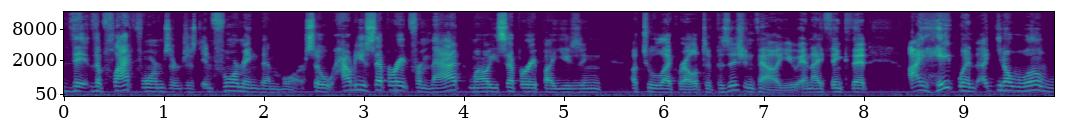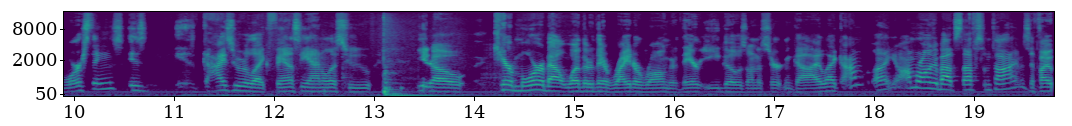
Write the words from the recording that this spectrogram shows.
the the platforms are just informing them more. So how do you separate from that? Well, you separate by using – a tool like relative position value. And I think that I hate when uh, you know one of the worst things is is guys who are like fantasy analysts who, you know, care more about whether they're right or wrong or their egos on a certain guy. Like I'm, I, you know, I'm wrong about stuff sometimes. If I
